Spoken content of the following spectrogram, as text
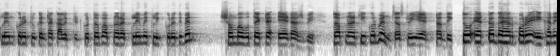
ক্লেম করে টোকেনটা কালেক্টেড করতে হবে। আপনারা ক্লেমে ক্লিক করে দিবেন। সম্ভবত একটা অ্যাড আসবে। তো আপনারা কি করবেন? জাস্ট ওই অ্যাডটা দেখ তো অ্যাডটা দেখার পরে এখানে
